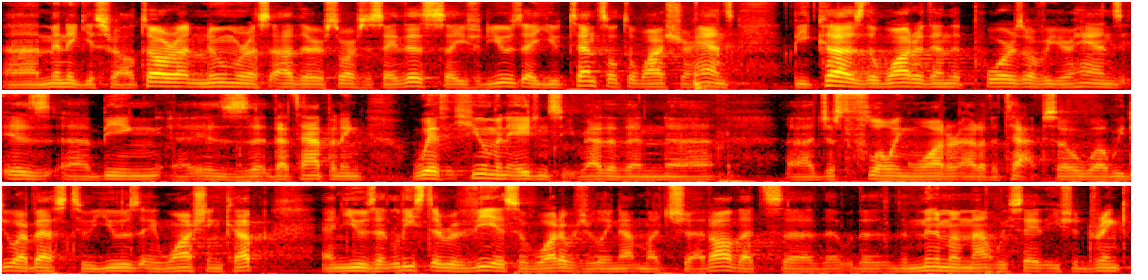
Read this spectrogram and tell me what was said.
uh, Minhag Yisrael Torah. Numerous other sources say this. So you should use a utensil to wash your hands because the water then that pours over your hands is uh, being uh, is uh, that's happening with human agency rather than uh, just flowing water out of the tap. So uh, we do our best to use a washing cup and use at least a revius of water, which is really not much at all. That's uh, the, the, the, minimum amount we say that you should drink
